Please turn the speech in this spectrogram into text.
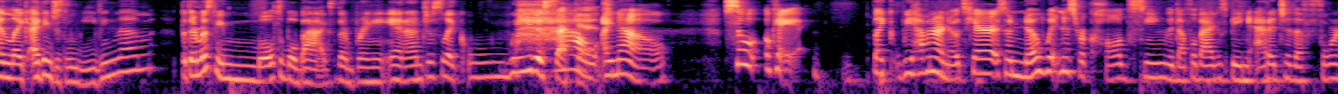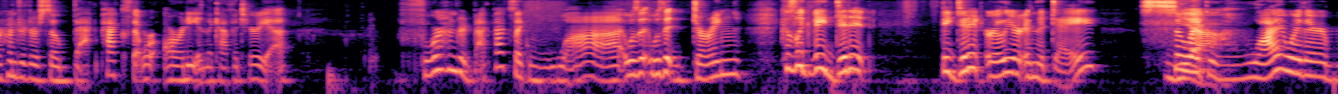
And like I think just leaving them. But there must be multiple bags they're bringing in. And I'm just like, wait a Wow, second. I know. So, okay, like we have in our notes here, so no witness recalled seeing the duffel bags being added to the 400 or so backpacks that were already in the cafeteria. 400 backpacks? Like what? Was it was it during cuz like they did it they did it earlier in the day. So like why were there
